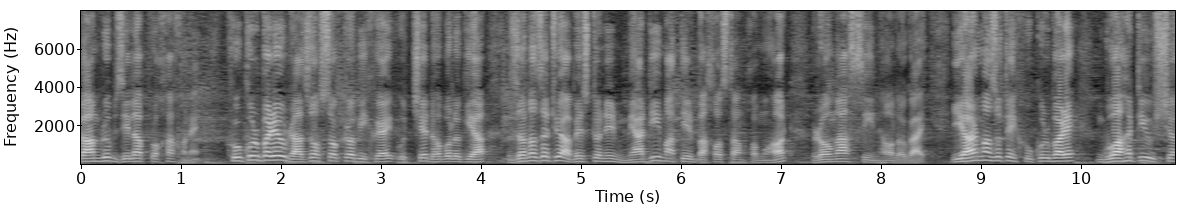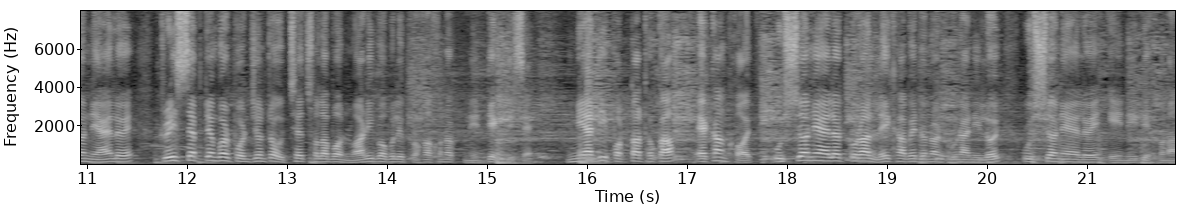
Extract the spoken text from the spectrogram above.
কামৰূপ জিলা প্ৰশাসনে। শুকুৰবাৰেও ৰাজহ চক্ৰ বিষয়াই উচ্ছেদ হ'বলগীয়া জনজাতীয় আৱেষ্টনীৰ ম্যাদী মাটিৰ বাসস্থানসমূহত ৰঙা চিহ্ন লগায়। ইয়াৰ মাজতে শুকুৰবাৰে গুৱাহাটী উচ্চ ন্যায়ালয়ে ত্ৰিছ ছেপ্টেম্বৰ পৰ্যন্ত উচ্ছেদ চলাব নোৱাৰিব বুলি প্ৰশাসনক নিৰ্দেশ দিছে। ম্যাদী পট্টা থকা একাংশই উচ্চ ন্যায়ালয়ত কৰা লেখ আবেদনৰ শুনানি লৈ উচ্চ ন্যায়ালয়ে এই নিৰ্দেশনা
